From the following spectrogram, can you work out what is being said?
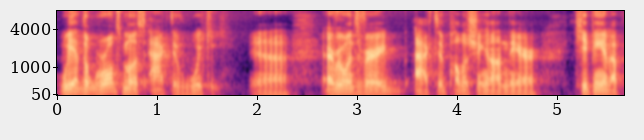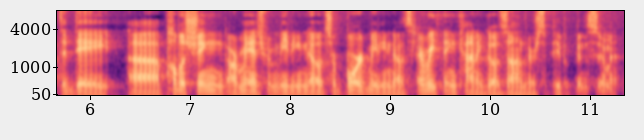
We have the world's most active wiki. Uh, everyone's very active publishing on there, keeping it up to date, uh, publishing our management meeting notes, our board meeting notes. Everything kind of goes on there so people consume it.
